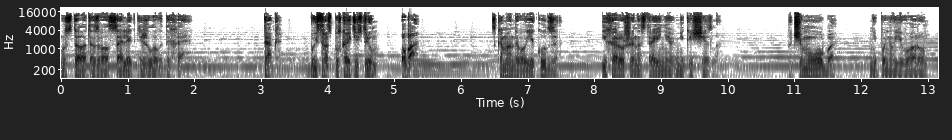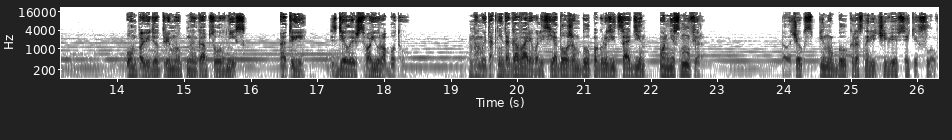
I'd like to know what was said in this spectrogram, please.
Устал отозвался Олег, тяжело выдыхая. «Так, быстро спускайтесь в трюм! Оба!» Скомандовал Якудза, и хорошее настроение вмиг исчезло. «Почему оба?» – не понял его Арон. «Он поведет ремонтную капсулу вниз, а ты сделаешь свою работу». «Но мы так не договаривались, я должен был погрузиться один, он не снуфер». Толчок в спину был красноречивее всяких слов.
